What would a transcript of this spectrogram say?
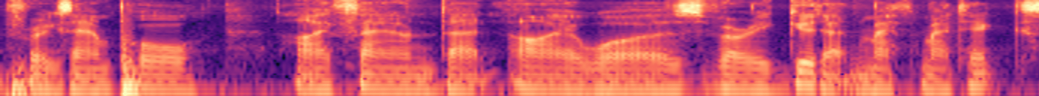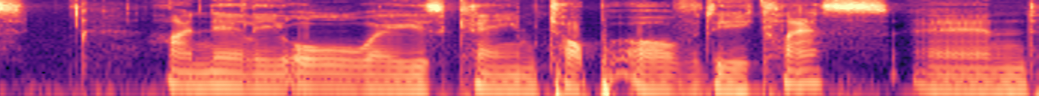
For example, I found that I was very good at mathematics. I nearly always came top of the class and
